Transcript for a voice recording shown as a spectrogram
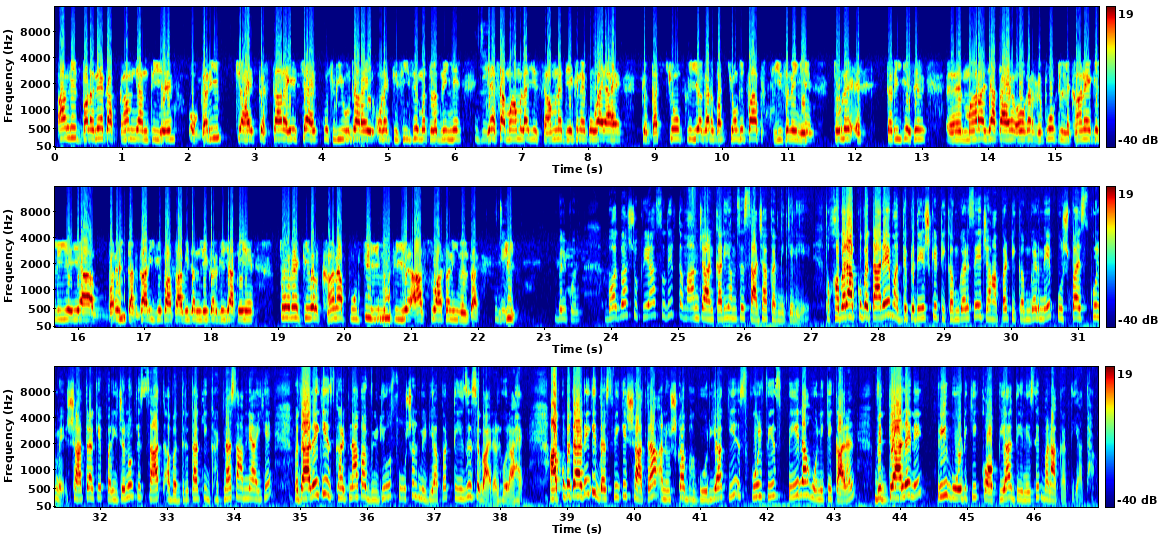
आगे बढ़ने का काम जानती है और गरीब चाहे पिसता रहे चाहे कुछ भी होता रहे उन्हें किसी से मतलब नहीं है। जैसा मामला ये सामने देखने को आया है कि बच्चों की अगर बच्चों के पास फ़ीस नहीं है तो उन्हें इस तरीके से ए, मारा जाता है और अगर रिपोर्ट लिखाने के लिए या वरिष्ठ अधिकारी के पास आवेदन लेकर के जाते हैं तो उन्हें केवल खाना पूर्ति ही मिलती है आश्वासन ही मिलता है। जी, जी। बिल्कुल। बहुत बहुत शुक्रिया सुधीर, तमाम जानकारी हमसे साझा करने के लिए। तो खबर आपको बता रहे हैं, मध्य प्रदेश के टीकमगढ़ से, जहाँ पर टीकमगढ़ में पुष्पा स्कूल में छात्रा के परिजनों के साथ अभद्रता की घटना सामने आई है। बता दें कि इस घटना का वीडियो सोशल मीडिया पर तेज़ी से वायरल हो रहा है। आपको बता दें कि दसवीं की छात्रा अनुष्का भगोरिया की स्कूल फ़ीस पे न होने के कारण विद्यालय ने प्री बोर्ड की कॉपियाँ देने से मना कर दिया था।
